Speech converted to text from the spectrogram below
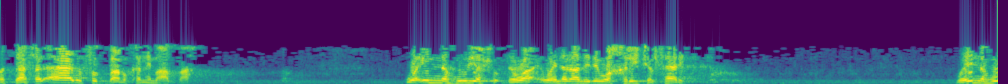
Masaafad aada u fog baanu ka nimaadnaa wainahu inagaa nidhi waa khaliij alfaris wainahu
